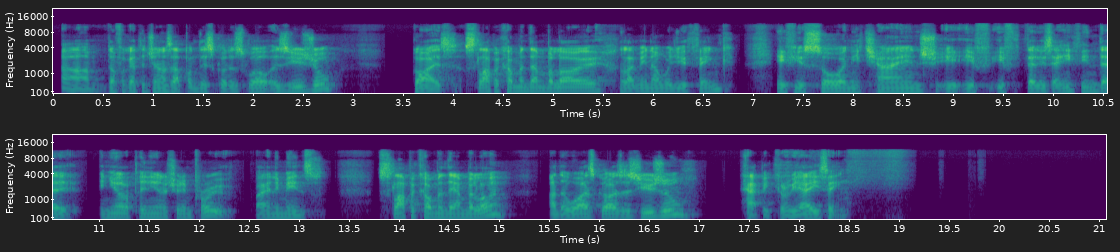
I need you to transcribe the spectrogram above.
Um, don't forget to join us up on Discord as well as usual. Guys, slap a comment down below. Let me know what you think. If you saw any change, if if there is anything that, in your opinion, I should improve by any means, slap a comment down below. Otherwise, guys, as usual, happy creating.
